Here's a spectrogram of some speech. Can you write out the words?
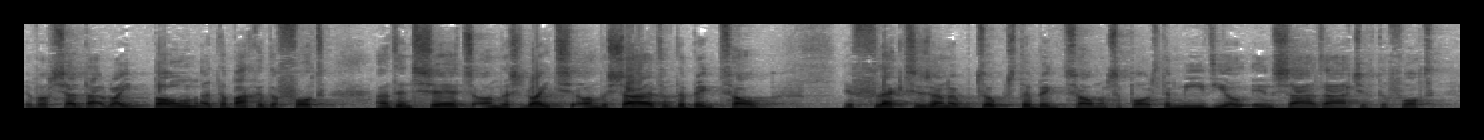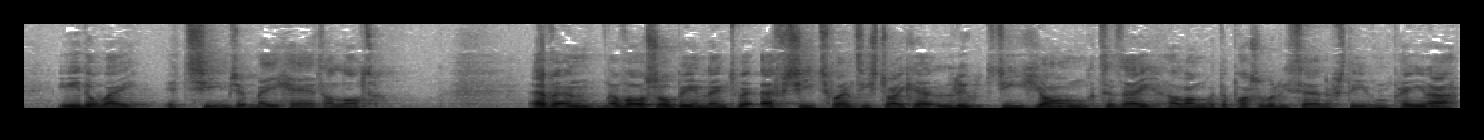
if I've said that right, bone at the back of the foot and inserts on the right on the side of the big toe. It flexes and abducts the big toe and supports the medial inside arch of the foot. Either way, it seems it may hurt a lot. Everton have also been linked with FC Twente striker Luuk de Jong today, along with the possible return of Steven Pienaar.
